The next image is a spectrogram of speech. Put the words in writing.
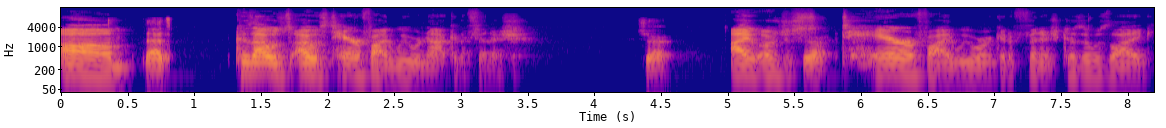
um That's- because I was I was terrified we were not going to finish sure. I, I was just Sure. terrified we weren't going to finish because it was like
